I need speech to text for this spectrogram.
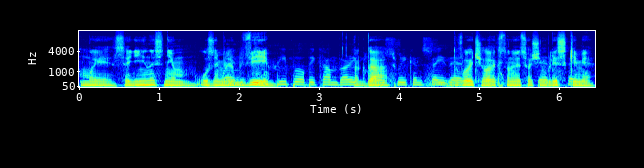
мы соединены с Ним узами любви. Когда двое человек становятся очень близкими,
